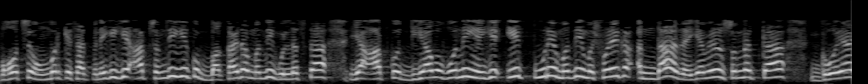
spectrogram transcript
بہت سے ہوم ورک کے ساتھ ملے گی یہ آپ سمجھیں یہ کوئی باقاعدہ مدنی گلدستہ یا آپ کو دیا ہوا وہ نہیں ہے، یہ ایک پورے مدنی مشورے کا انداز ہے یہ میرے سنت کا گویا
